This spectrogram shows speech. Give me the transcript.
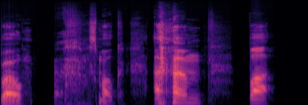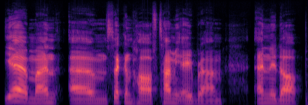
bro. Smoke. Um, but yeah, man. Um, second half, Tammy Abraham ended up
